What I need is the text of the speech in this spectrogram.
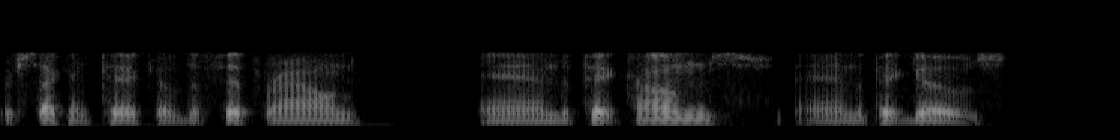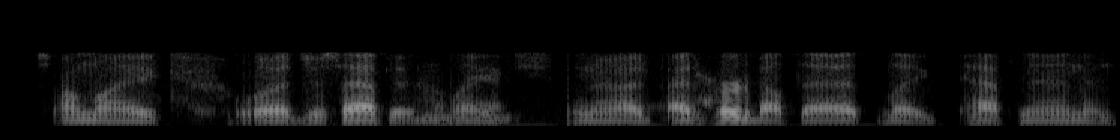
their second pick of the fifth round and the pick comes and the pick goes. So I'm like, what just happened? Oh, like, man. you know, I'd, I'd heard about that like happening and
